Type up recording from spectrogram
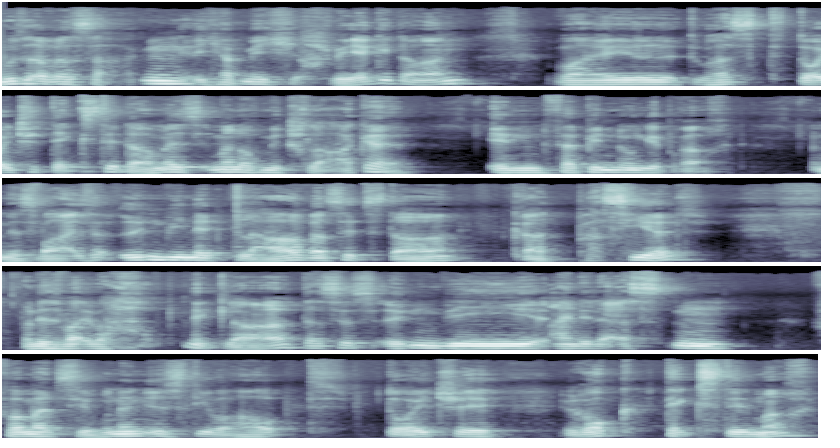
Muss aber sagen, ich habe mich schwer getan, weil du hast deutsche Texte damals immer noch mit Schlager in Verbindung gebracht. Und es war also irgendwie nicht klar, was jetzt da gerade passiert. Und es war überhaupt nicht klar, dass es irgendwie eine der ersten Formationen ist, die überhaupt deutsche Rocktexte macht.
